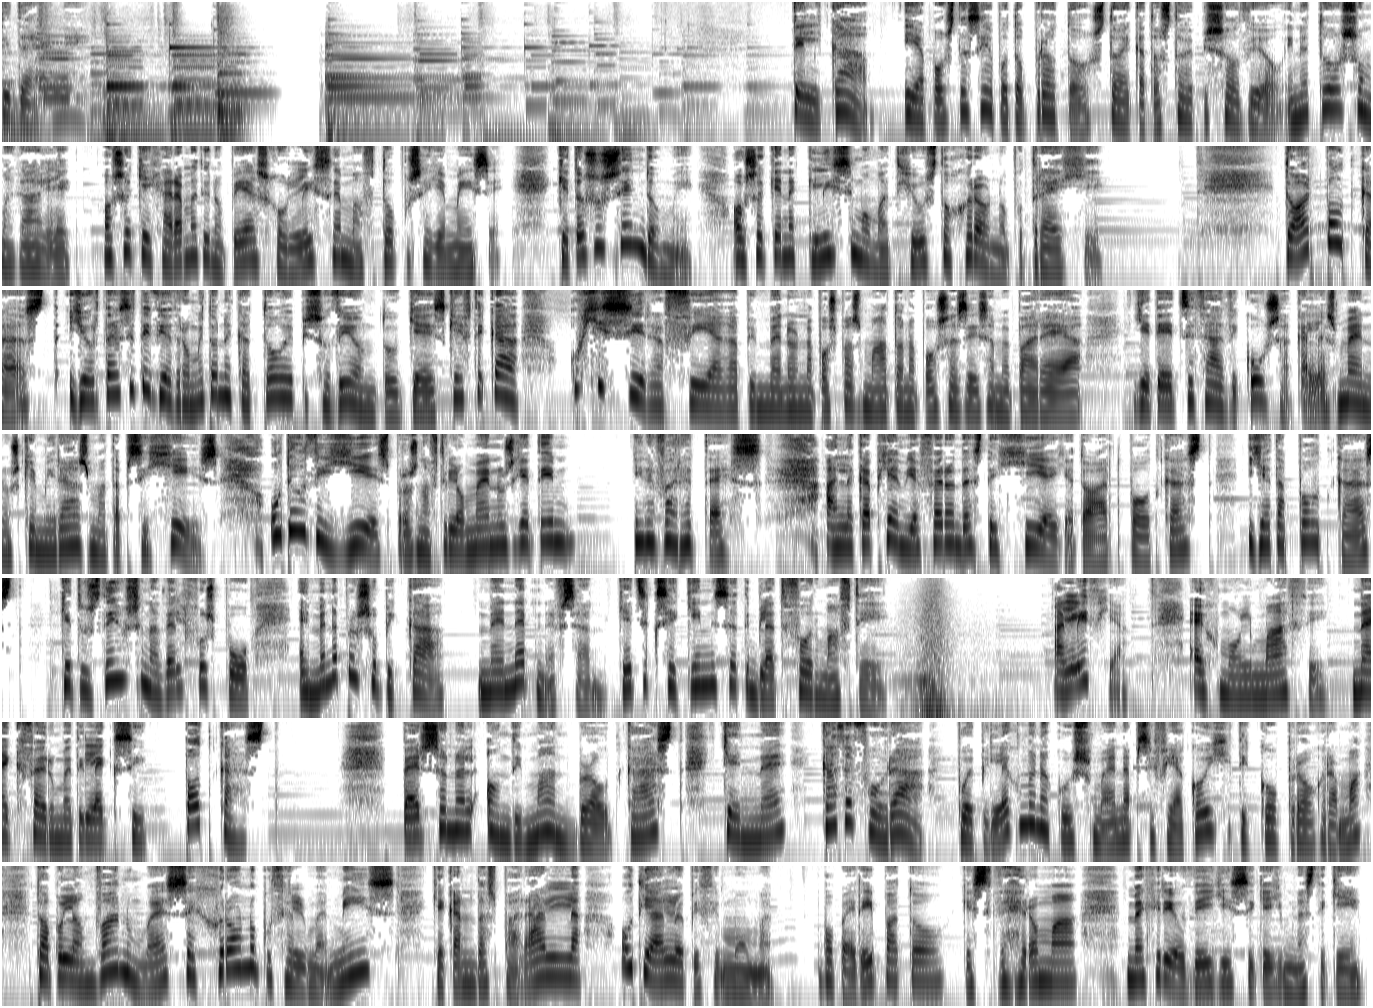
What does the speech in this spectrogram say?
την τέχνη. Τελικά, η απόσταση από το πρώτο στο εκατοστό επεισόδιο είναι τόσο μεγάλη, όσο και η χαρά με την οποία ασχολείσαι με αυτό που σε γεμίσει. Και τόσο σύντομη, όσο και ένα κλείσιμο ματιού στο χρόνο που τρέχει. Το Art Podcast γιορτάζει τη διαδρομή των 100 επεισοδίων του και σκέφτηκα όχι σειραφή αγαπημένων αποσπασμάτων από όσα ζήσαμε παρέα, γιατί έτσι θα αδικούσα καλεσμένους και μοιράσματα ψυχής, ούτε οδηγίες προς ναυτιλωμένους γιατί είναι βαρετές, αλλά κάποια ενδιαφέροντα στοιχεία για το Art Podcast, για τα podcast και τους δύο συναδέλφους που εμένα προσωπικά με ενέπνευσαν και έτσι ξεκίνησα την πλατφόρμα αυτή. Αλήθεια, έχουμε όλοι μάθει να εκφέρουμε τη λέξη podcast. Personal on demand broadcast και ναι, κάθε φορά που επιλέγουμε να ακούσουμε ένα ψηφιακό ηχητικό πρόγραμμα, το απολαμβάνουμε σε χρόνο που θέλουμε εμείς και κάνοντας παράλληλα ό,τι άλλο επιθυμούμε. Από περίπατο και σιδέρωμα μέχρι οδήγηση και γυμναστική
